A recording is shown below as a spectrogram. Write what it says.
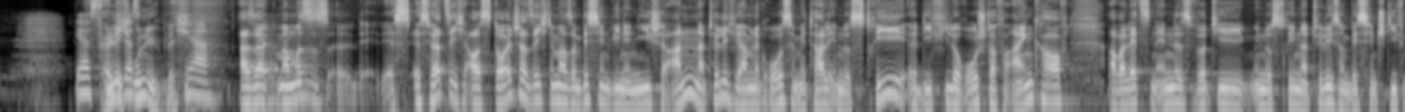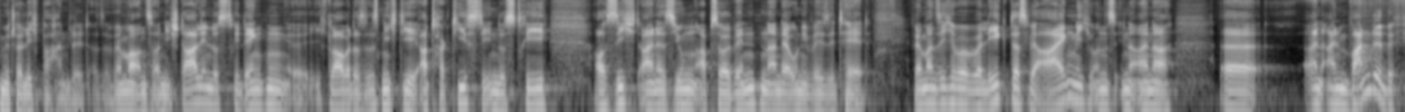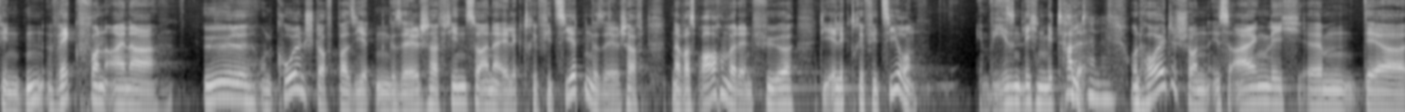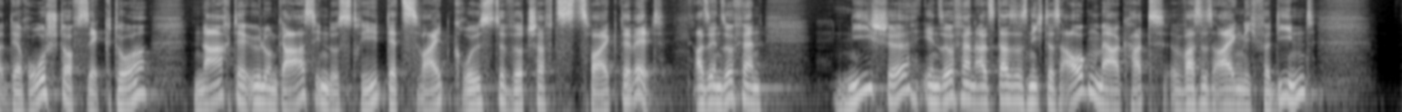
Ersten, Völlig das, unüblich. Ja. Also man muss es, äh, es, es hört sich aus deutscher Sicht immer so ein bisschen wie eine Nische an. Natürlich, wir haben eine große Metallindustrie, äh, die viele Rohstoffe einkauft, aber letzten Endes wird die Industrie natürlich so ein bisschen stiefmütterlich behandelt. Also wenn wir uns an die Stahlindustrie denken, äh, ich glaube, das ist nicht die attraktivste Industrie aus Sicht eines jungen Absolventen an der Universität. Wenn man sich aber überlegt, dass wir eigentlich uns in einer äh, in einem Wandel befinden, weg von einer Öl- und Kohlenstoffbasierten Gesellschaft hin zu einer elektrifizierten Gesellschaft, na, was brauchen wir denn für die Elektrifizierung? Im Wesentlichen Metalle. Metalle. Und heute schon ist eigentlich ähm, der, der Rohstoffsektor nach der Öl- und Gasindustrie der zweitgrößte Wirtschaftszweig der Welt. Also insofern Nische, insofern als dass es nicht das Augenmerk hat, was es eigentlich verdient,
